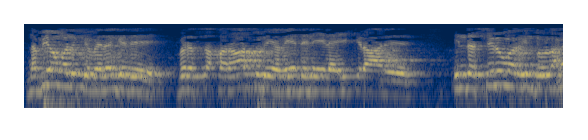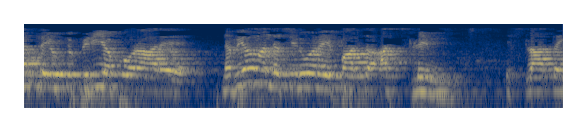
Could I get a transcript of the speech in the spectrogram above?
நபி அவங்களுக்கு விளங்குது. இவர் சகராத்துடைய வேதனையில ஐக்கிறாரு இந்த சிறுவர் இந்த உலகத்தை விட்டு பிரிய போறாரு. நபியும் அந்த சிறுவரை பார்த்து அஸ்லிம் இஸ்லாத்தை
